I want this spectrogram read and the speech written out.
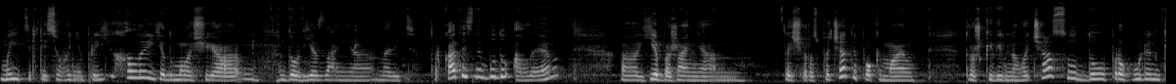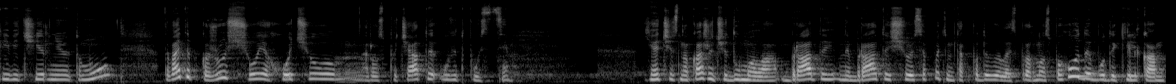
Ми тільки сьогодні приїхали. Я думала, що я до в'язання навіть торкатись не буду, але е, є бажання дещо розпочати, поки маю трошки вільного часу до прогулянки вечірньої. Тому давайте покажу, що я хочу розпочати у відпустці. Я, чесно кажучи, думала брати, не брати щось, а потім так подивилась прогноз погоди, буде кілька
